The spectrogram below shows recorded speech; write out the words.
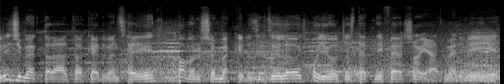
Ricsi megtalálta a kedvenc helyét, hamarosan megkérdezik tőle, hogy hogy öltöztetné fel saját medvéjét.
